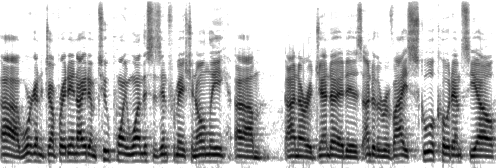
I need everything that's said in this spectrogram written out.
uh, we're going to jump right in. Item 2.1, this is information only. Um, On our agenda, it is under the revised school code MCL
